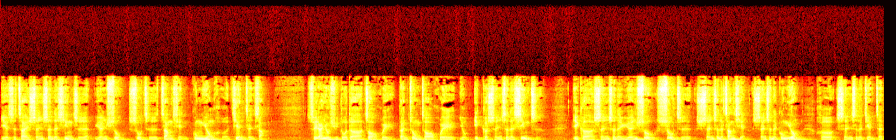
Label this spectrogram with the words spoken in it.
也是在神圣的性质、元素、数值彰显功用和见证上。虽然有许多的教会，但众教会有一个神圣的性质。一个神圣的元素、数值、神圣的彰显、神圣的功用和神圣的见证，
